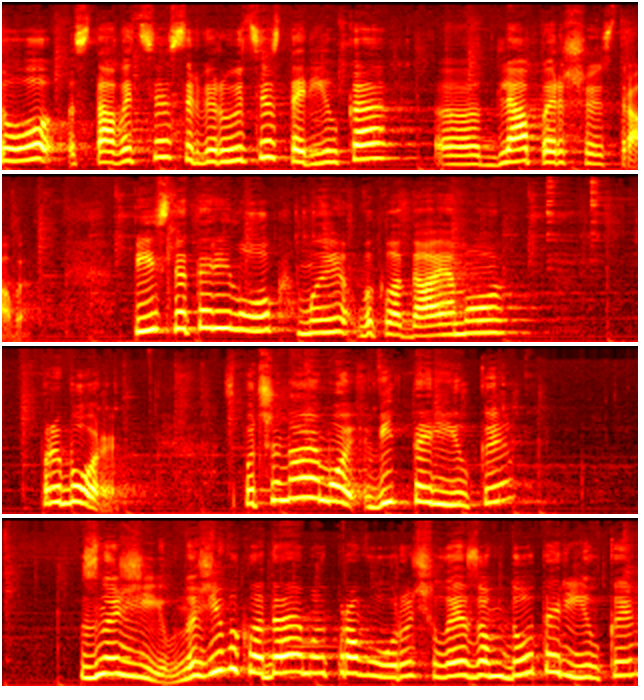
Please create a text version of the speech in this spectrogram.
то ставиться, сервірується тарілка е, для першої страви. Після тарілок ми викладаємо прибори. Починаємо від тарілки з ножів. Ножі викладаємо праворуч лезом до тарілки.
